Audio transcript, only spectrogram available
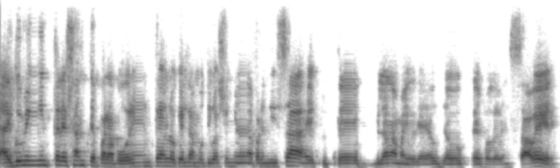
algo bien interesante para poder entrar en lo que es la motivación y el aprendizaje, que ustedes. La mayoría de ustedes lo deben saber,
